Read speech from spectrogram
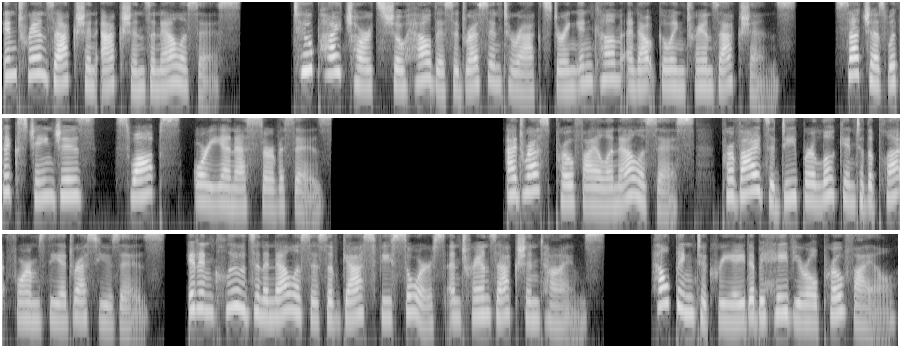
In Transaction Actions Analysis, two pie charts show how this address interacts during income and outgoing transactions, such as with exchanges, swaps, or ENS services. Address Profile Analysis provides a deeper look into the platforms the address uses. It includes an analysis of gas fee source and transaction times, helping to create a behavioral profile.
